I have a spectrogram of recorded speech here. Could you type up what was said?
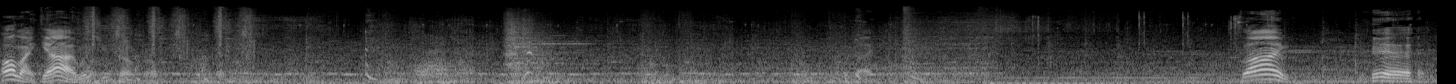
Oh my god, where'd you come from? Goodbye. Climb! Yeah.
